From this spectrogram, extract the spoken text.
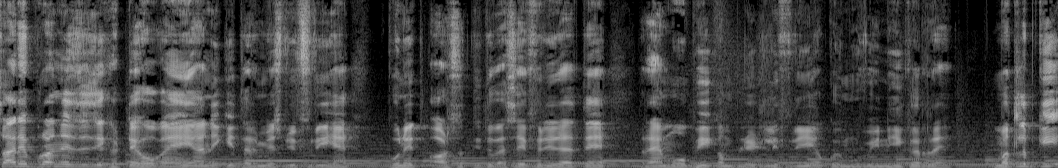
सारे पुराने जज इकट्ठे हो गए हैं, यानी कि धर्मेश भी फ्री हैं, पुनित और सती तो वैसे ही फ्री रहते हैं। रेमो भी कम्प्लीटली फ्री है, कोई मूवी नहीं कर रहे हैं। मतलब कि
